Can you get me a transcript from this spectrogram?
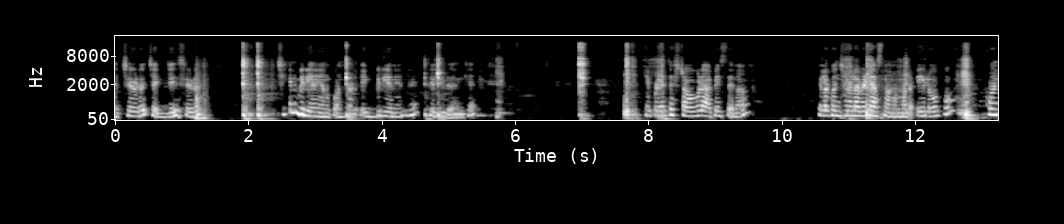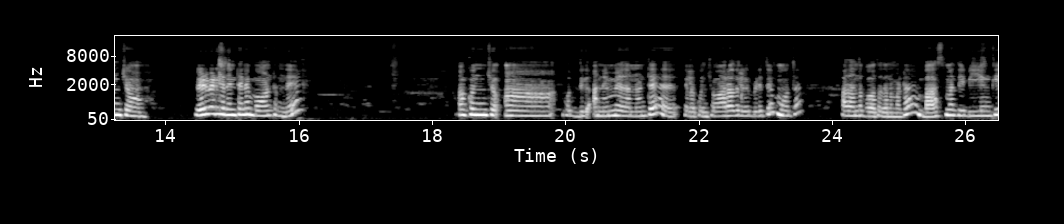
వచ్చాడు చెక్ చేసాడు. చికెన్ బిర్యానీ అనుకుంటున్నాడు. ఎగ్ బిర్యానీ అని తెలియదు దానికి ఇప్పుడైతే స్టవ్ కూడా ఆపేసాను. ఇలా కొంచెం ఇలా పెట్టేస్తున్నాను అనమాట ఈలోపు కొంచెం వేడివేడిగా తింటేనే బాగుంటుంది. కొంచెం కొద్దిగా ఆ నిమ్మ ఏదన్నా ఉంటే ఇలా కొంచెం ఆరాధలుగా పెడితే మూత అదంతా పోతుంది అనమాట బాస్మతి బియ్యంకి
